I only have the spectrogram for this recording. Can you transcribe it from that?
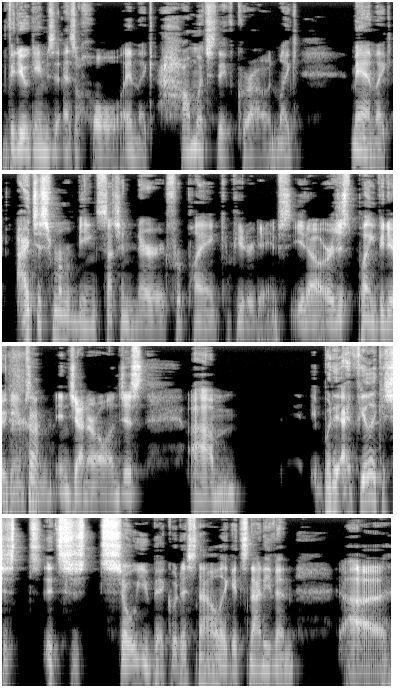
video games as a whole and like how much they've grown. Like, man, like I just remember being such a nerd for playing computer games, you know, or just playing video games in, in general, and just um, but I feel like it's just it's just so ubiquitous now. Like it's not even uh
